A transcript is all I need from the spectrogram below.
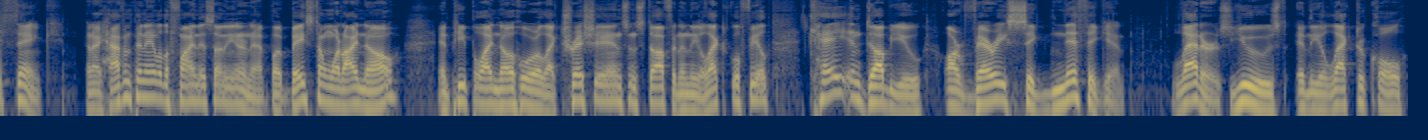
think and I haven't been able to find this on the internet, but based on what I know and people I know who are electricians and stuff and in the electrical field, K and W are very significant letters used in the electrical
